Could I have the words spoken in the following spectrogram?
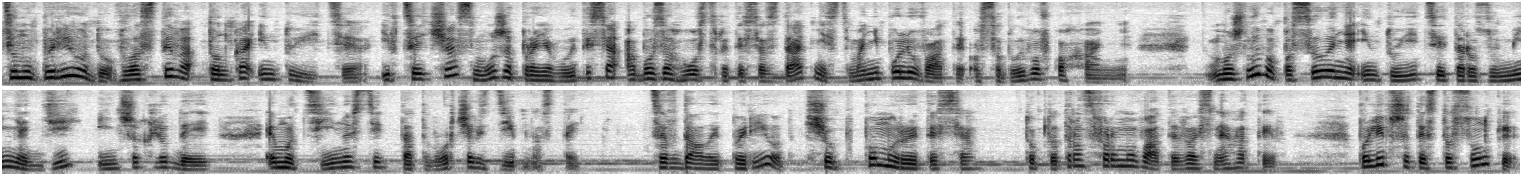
Цьому періоду властива тонка інтуїція, і в цей час може проявитися або загостритися здатність маніпулювати, особливо в коханні, можливо, посилення інтуїції та розуміння дій інших людей, емоційності та творчих здібностей. Це вдалий період, щоб помиритися, тобто трансформувати весь негатив, поліпшити стосунки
